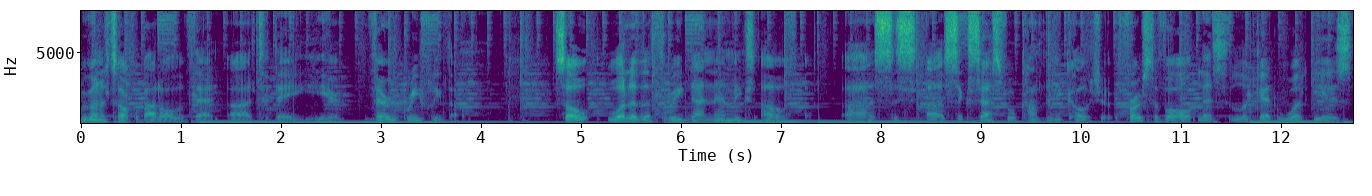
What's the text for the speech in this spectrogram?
We're going to talk about all of that uh, today here, very briefly, though. So, what are the three dynamics of uh, su- uh, successful company culture? First of all, let's look at what is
